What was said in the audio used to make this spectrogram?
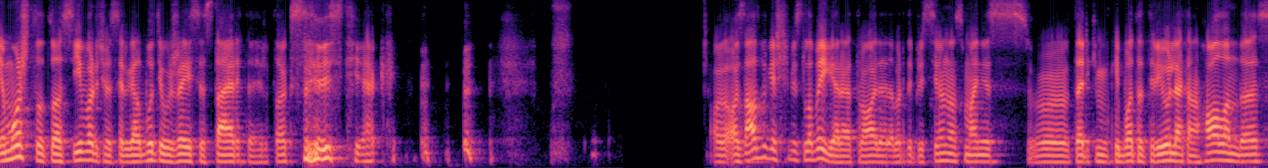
įmuštų tos įvarčius ir galbūt jau žaisi startę ir toks vis tiek. O, o Zalzburgė šiaip vis labai gerai atrodė, dabar tai prisiminus man jis, tarkim, kai buvo ta trijulė, ten Hollandas,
